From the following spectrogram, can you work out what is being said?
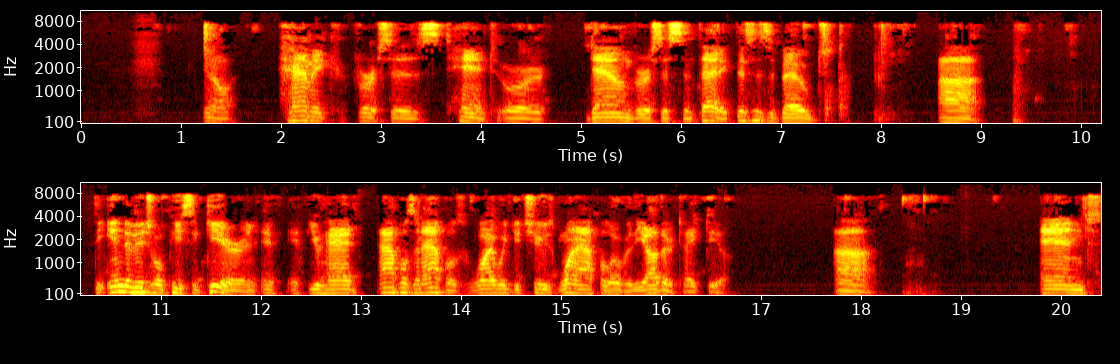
you know, hammock versus tent or down versus synthetic. This is about, uh, the individual piece of gear. And if, if you had apples and apples, why would you choose one apple over the other type deal? Uh, and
